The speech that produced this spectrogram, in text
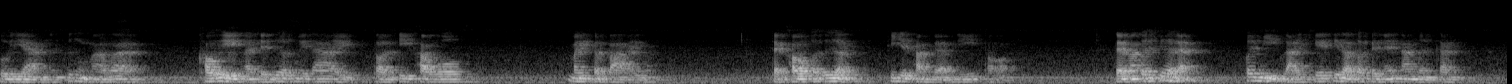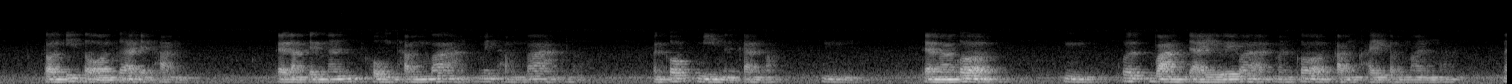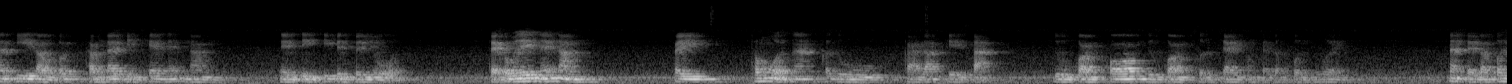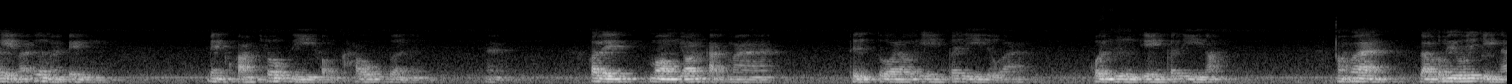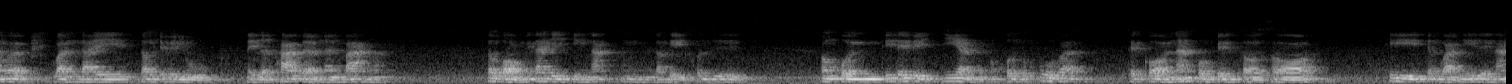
ตัวอย่างหนึ่งซึ่งมาว่าเขาเองอาจจะเลือกไม่ได้ ตอนที่เขาไม่สบาย แต่เขาก็เลือกที่จะทำแบบนี้ต่อ แต่มันก็เชื่อแหละ ก็มีหลายเคสที่เราก็เป็นแนะนำเหมือนกัน ตอนที่สอนก็อาจจะทำแต่หลังจากนั้นคงทำบ้าง ไม่ทำบ้าง มันก็มีเหมือนกันเนาะ แต่มาก็ อืม ก็วางใจไว้ว่ามันก็กรรมใครกรรมมันนะหน้าที่เราก็ทำได้เพียงแค่แนะนำในสิ่งที่เป็นประโยชน์ แต่ก็ไม่ได้แนะนำไปทั้งหมดนะก็ดูการรัเทศะดูความพร้อมดูความสนใจของแต่ละคนด้วยนั่นแต่เราก็เห็นว่าเออมันเป็นเป็นความโชคดีของเขาส่วนหนึ่งนะก็เลยมองย้อนกลับมา ถึงตัวเราเองก็ดีหรือว่า คนอื่นเองก็ดีเนาะเพราะว่าเราก็ไม่รู้จริงนะว่าวันใดเราจะไปอยู่ในสภาพแบบนั้นบ้างนะเราบอกไม่ได้จริง ๆ นะอืม เราเห็นคนอื่นบางคนที่ได้ไปเยี่ยมบางคนก็พูดว่า แต่ก่อนนะผมเป็นสสที่จังหวัดนี้เลยนะ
